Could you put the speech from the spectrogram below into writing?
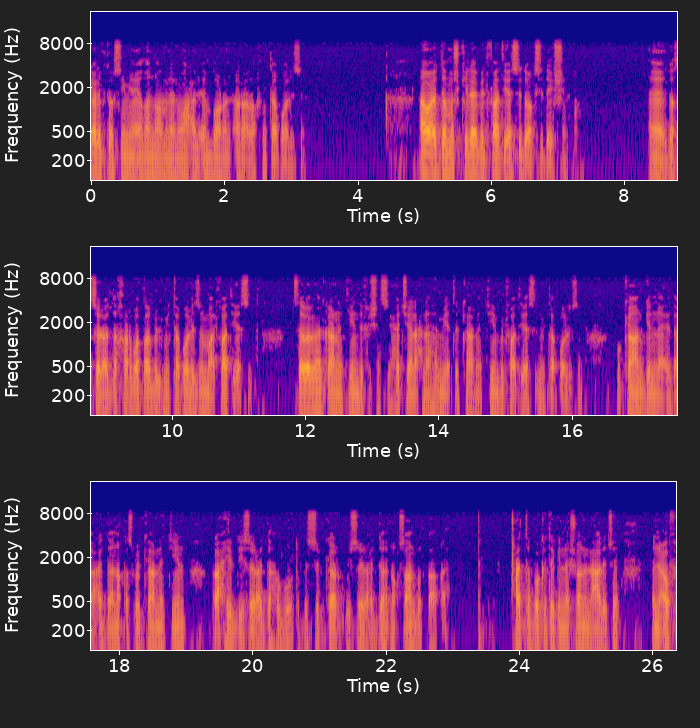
galactosemia أيضا نوع من أنواع ال inborn error of metabolism. أو عنده مشكلة بال fatty acid oxidation. أه تصير عنده خربطة بال metabolism مع ال fatty acid. سببها carnitine deficiency. حكينا إحنا أهمية ال carnitine بال fatty acid metabolism. وكان قلنا إذا عنده نقص بالكارنيتين راح يبدي يصير عنده هبوط بالسكر ويصير عنده نقصان بالطاقة. حتى بوقتها قلنا شلون نعالجه؟ نعوف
